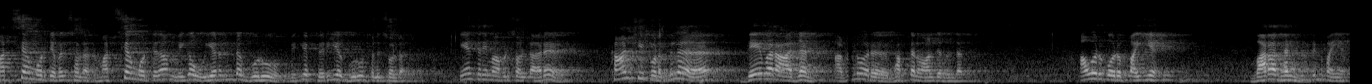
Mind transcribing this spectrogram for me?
மத்ஸ்யமூர்த்தியை பற்றி சொல்கிறார் மத்ஸ்யமூர்த்தி தான் மிக உயர்ந்த குரு மிக பெரிய குருன்னு சொல்லி சொல்கிறார் ஏன் தெரியுமா அப்படி சொல்கிறாரு காஞ்சிபுரத்தில் தேவராஜன் அப்படின்னு ஒரு பக்தன் வாழ்ந்துருந்தார். அவருக்கு ஒரு பையன் வரதன் அப்படின்னு பையன்.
